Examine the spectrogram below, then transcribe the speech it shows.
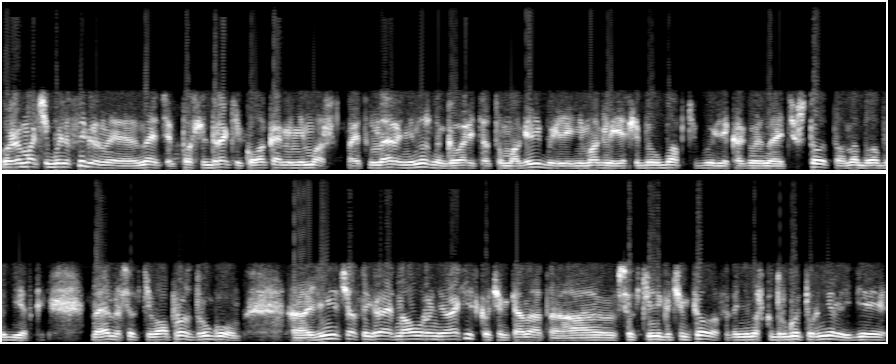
уже матчи были сыграны, знаете, после драки кулаками не машут. Поэтому, наверное, не нужно говорить о том, могли бы или не могли. Если бы у бабки были, как вы знаете, что, то она была бы деткой. Наверное, все-таки вопрос в другом. А, «Зенит» часто играет на уровне российского чемпионата, а все-таки Лига чемпионов – это немножко другой турнир, где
